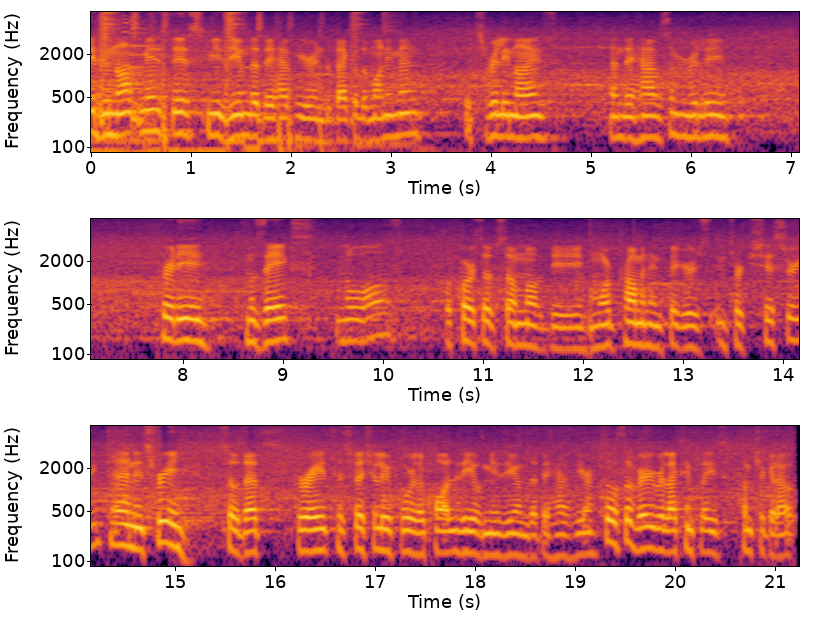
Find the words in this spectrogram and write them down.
Say do not miss this museum that they have here in the back of the monument. It's really nice and they have some really pretty mosaics on the walls. Of course of some of the more prominent figures in Turkish history and it's free so that's great especially for the quality of museum that they have here. It's also a very relaxing place. Come check it out.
